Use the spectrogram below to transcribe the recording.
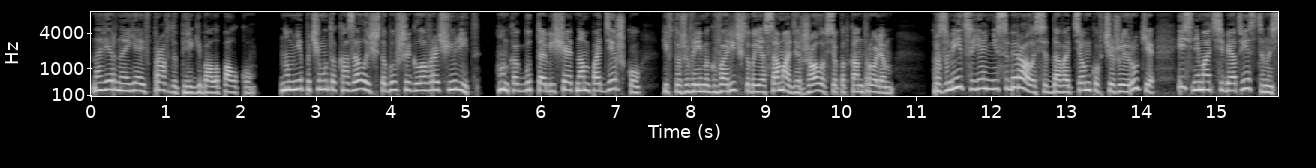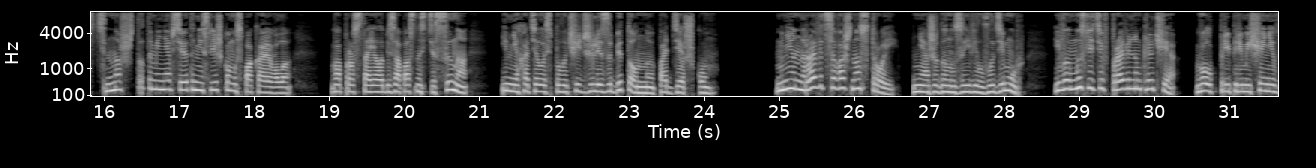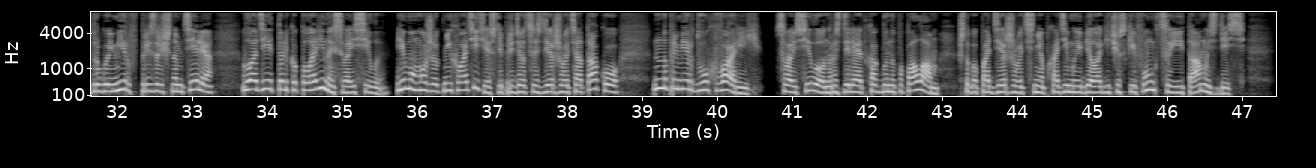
Наверное, я и вправду перегибала палку. Но мне почему-то казалось, что бывший главврач юлит. Он как будто обещает нам поддержку и в то же время говорит, чтобы я сама держала все под контролем. Разумеется, я не собиралась отдавать Тёмку в чужие руки и снимать себе ответственность, но что-то меня все это не слишком успокаивало. Вопрос стоял о безопасности сына, и мне хотелось получить железобетонную поддержку. «Мне нравится ваш настрой», — неожиданно заявил Владимир. И вы мыслите в правильном ключе. Волк при перемещении в другой мир в призрачном теле владеет только половиной своей силы. Ему может не хватить, если придется сдерживать атаку, например, двух варий. Свою силу он разделяет как бы напополам, чтобы поддерживать необходимые биологические функции и там, и здесь.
